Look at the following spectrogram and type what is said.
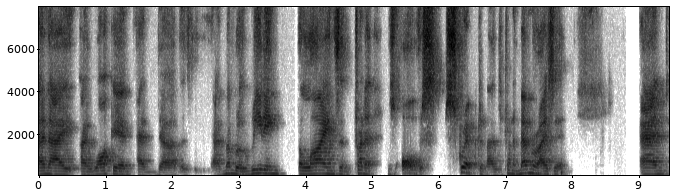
And I, I walk in and uh, I remember reading the lines and trying to, it was all this script and I was trying to memorize it. And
